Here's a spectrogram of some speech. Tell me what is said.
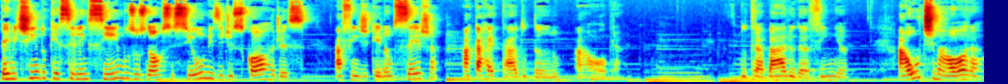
permitindo que silenciemos os nossos ciúmes e discórdias, a fim de que não seja acarretado dano à obra. No trabalho da vinha, a última hora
